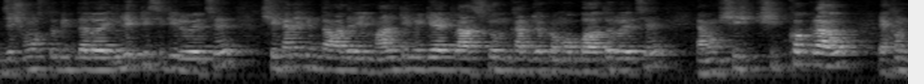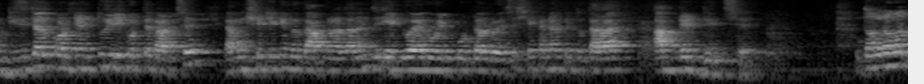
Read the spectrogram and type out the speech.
যে সমস্ত বিদ্যালয়ে ইলেকট্রিসিটি রয়েছে, সেখানে কিন্তু আমাদের এই মাল্টিমিডিয়া ক্লাসরুম কার্যক্রম অব্যাহত রয়েছে এবং শিক- শিক্ষকরাও এখন ডিজিটাল কন্টেন্ট তৈরি করতে পারছে এবং সেটি কিন্তু আপনারা জানেন যে এর ওয়েব পোর্টাল রয়েছে, সেখানেও কিন্তু তারা আপডেট দিচ্ছে। ধন্যবাদ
